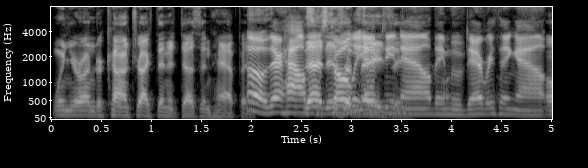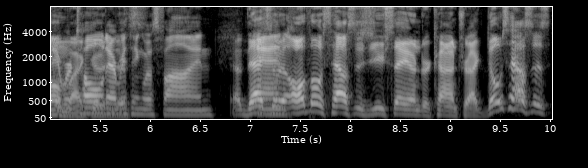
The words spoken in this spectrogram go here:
when you're under contract and it doesn't happen. Oh, their house That is is totally amazing. empty now. They moved everything out. Oh, they were told goodness. everything was fine. Uh, that's And- all those houses you say under contract. Those houses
